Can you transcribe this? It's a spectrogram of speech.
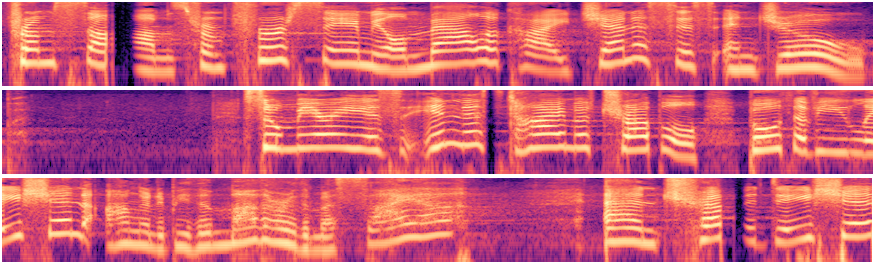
from Psalms, from 1 Samuel, Malachi, Genesis, and Job. So Mary is in this time of trouble, both of elation, I'm going to be the mother of the Messiah, and trepidation,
